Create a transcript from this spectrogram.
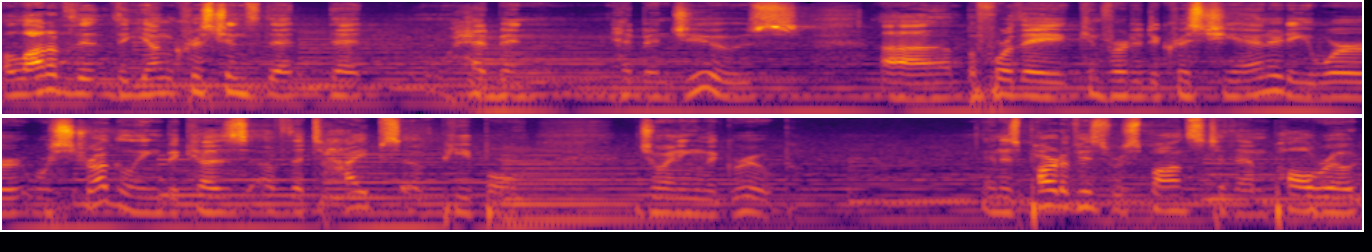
a lot of the, the young Christians that, that had, been, had been Jews uh, before they converted to Christianity were, were struggling because of the types of people joining the group. And as part of his response to them, Paul wrote,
